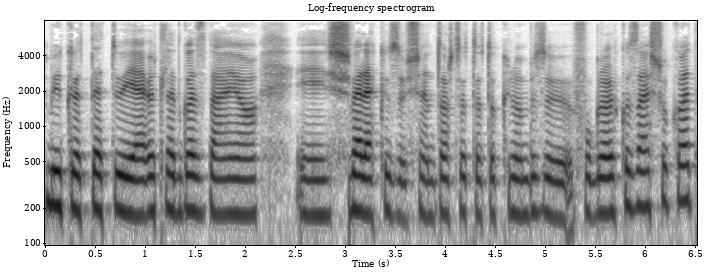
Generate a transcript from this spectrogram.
működtetője, ötletgazdája, és vele közösen tartottatok különböző foglalkozásokat.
